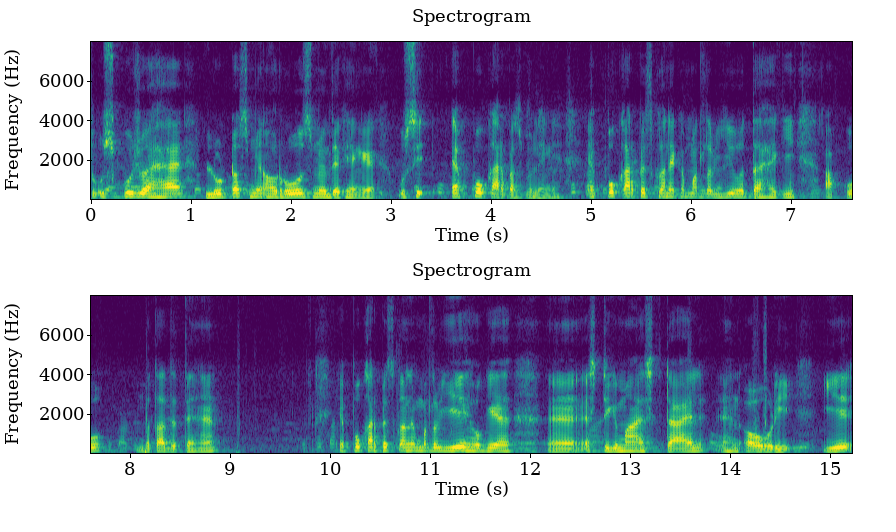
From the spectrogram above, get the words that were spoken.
तो उसको जो है लोटस में और रोज़ में देखेंगे, उसे एप्पो कार्पस बोलेंगे। एप्पो कार्पस कहने का मतलब ये होता है कि आपको बता देते हैं एप्पो कार्पस कहने का मतलब ये हो गया स्टिग्मा, स्टाइल एंड ओवरी। ये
